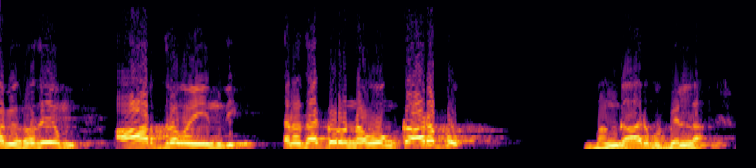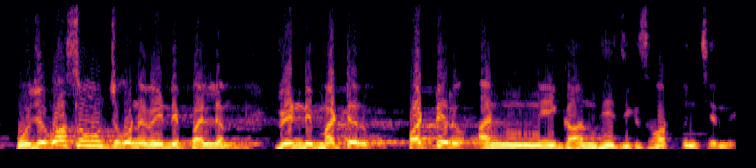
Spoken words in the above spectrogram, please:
ఆమె హృదయం ఆర్ద్రమైంది. తన దగ్గరున్న ఓంకారపు బంగారుపు బిల్ల పూజ కోసం ఉంచుకున్న వెండి పళ్ళెం వెండి మట్టెలు పట్టెలు అన్ని గాంధీజీకి సమర్పించింది.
